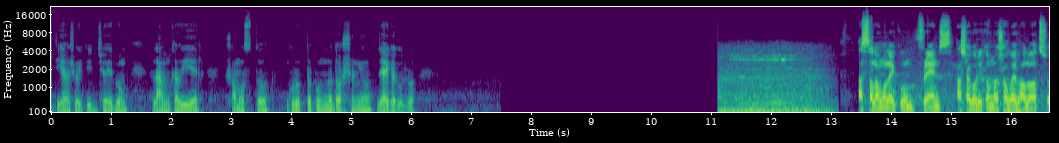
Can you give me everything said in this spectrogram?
ইতিহাস, ঐতিহ্য এবং লাংকাউইয়ের সমস্ত গুরুত্বপূর্ণ দর্শনীয় জায়গাগুলো। আসসালামু আলাইকুম ফ্রেন্ডস আশা করি তোমরা সবাই ভালো আছো।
